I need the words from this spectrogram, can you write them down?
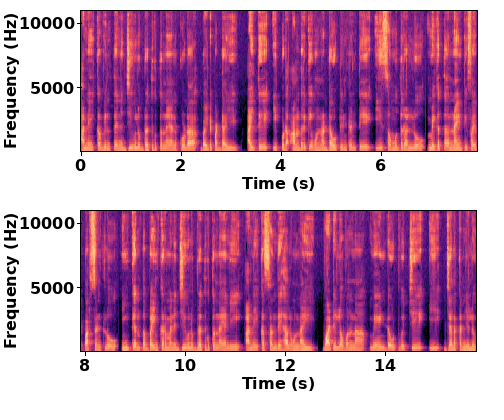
అనేక వింతైన జీవులు బ్రతుకుతున్నాయని కూడా బయటపడ్డాయి. అయితే ఇప్పుడు అందరికీ ఉన్న డౌట్ ఏంటంటే ఈ సముద్రాల్లో మిగతా నైంటీ ఫైవ్ పర్సెంట్లో ఇంకెంత భయంకరమైన జీవులు బ్రతుకుతున్నాయని అనేక సందేహాలు ఉన్నాయి. వాటిలో ఉన్న మెయిన్ డౌట్ వచ్చి ఈ జలకన్యలు.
